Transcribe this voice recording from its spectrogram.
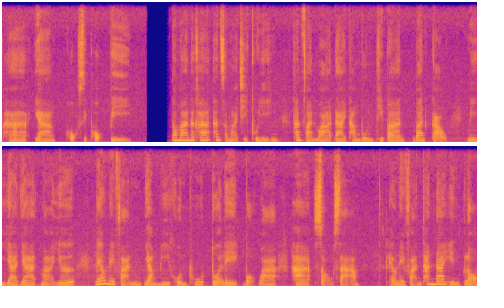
65 ย่าง 66 ปี ต่อมานะคะท่านสมาชิกผู้หญิง ท่านฝันว่าได้ทำบุญที่บ้านบ้านเก่า มีญาติญาติมาเยอะ แล้วในฝันยังมีคนพูดตัวเลขบอกว่า 523 แล้วในฝันท่านได้เห็นกล่อง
